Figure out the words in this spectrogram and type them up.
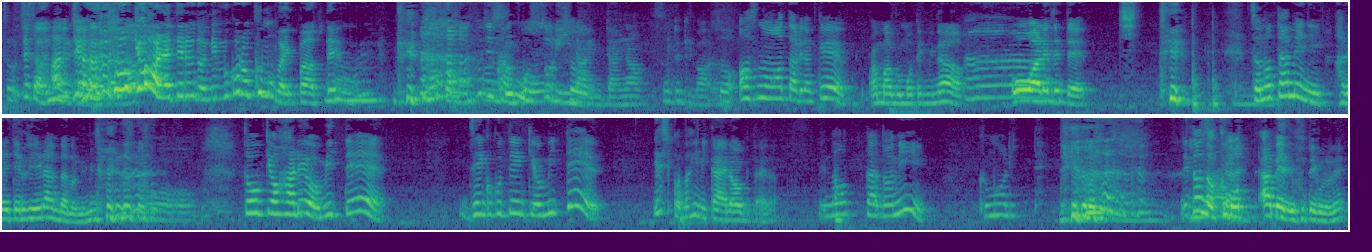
そう。富士山いない東京晴れてるのに向こうの雲がいっぱいあって、なん。かもう富士山ごっそりいないみたいな。そういう時がある。そう。明日のあたりだけ雨雲的な覆われててチッて。そのために晴れてる日選んだのにみたいな。東京晴れを見て全国天気を見てよしこの日に帰ろうみたいな。で乗ったのに曇りって。っていうでどんどん雲雨に降ってくるね。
